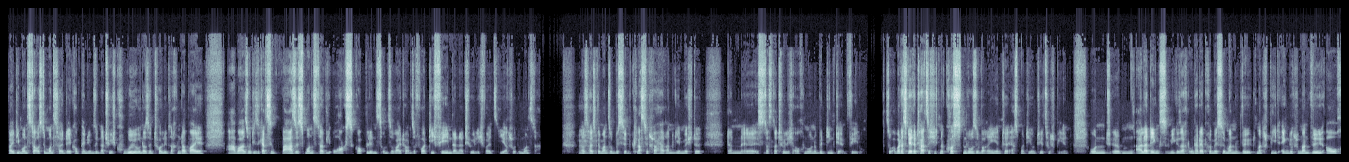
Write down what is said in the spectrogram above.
weil die Monster aus dem Monster Day Compendium sind natürlich cool und da sind tolle Sachen dabei. Aber so diese ganzen Basismonster wie Orks, Goblins und so weiter und so fort, die fehlen dann natürlich, weil's die ja schon im Monster. Das heißt, Mhm. wenn man so 'n bisschen klassischer herangehen möchte, dann, äh, ist das natürlich auch nur 'ne bedingte Empfehlung. So, aber das wäre tatsächlich 'ne kostenlose Variante, erst mal D&D zu spielen. Und, ähm, allerdings, wie gesagt, unter der Prämisse, man will man spielt Englisch und man will auch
